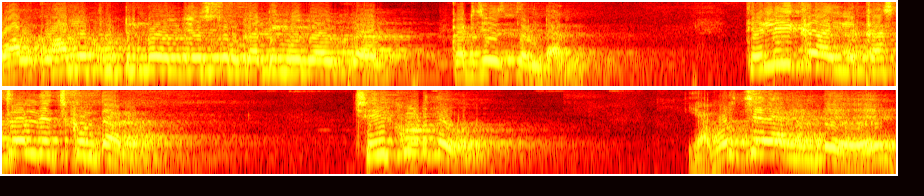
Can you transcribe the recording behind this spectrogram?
వాళ్ళకి వాళ్ళు పుట్టినరోజు చేసుకొని కటింగ్ కట్ చేస్తుంటారు. తెలియక వీళ్ళు కష్టాలు తెచ్చుకుంటారు. చేయకూడదు. ఎవరు చేయాలంటే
